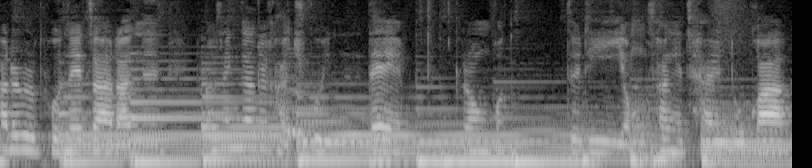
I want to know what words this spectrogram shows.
하루를 보내자라는 그런 생각을 가지고 있는데 그런 것 들이 영상에 잘 녹아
